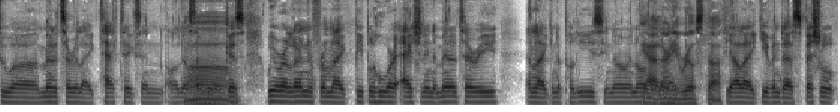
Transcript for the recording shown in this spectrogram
to uh, military like tactics and all that Oh. stuff because we were learning from like people who were actually in the military and like in the police, you know, and all that. Yeah, that. learning like, real stuff. yeah, like even the special,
